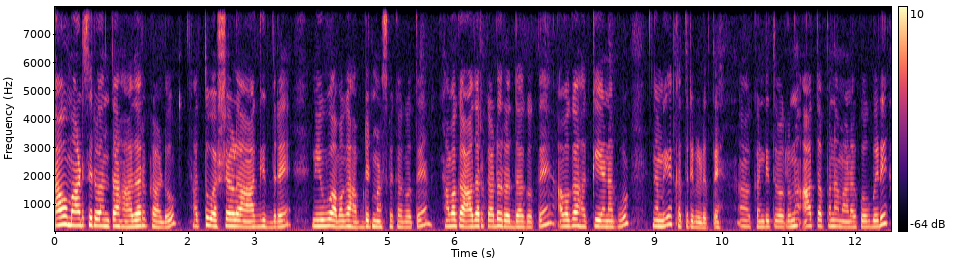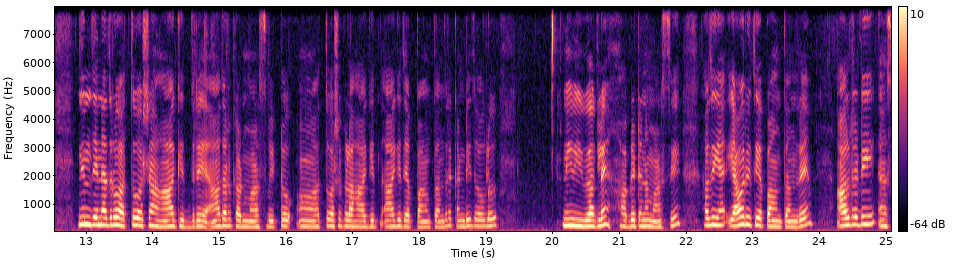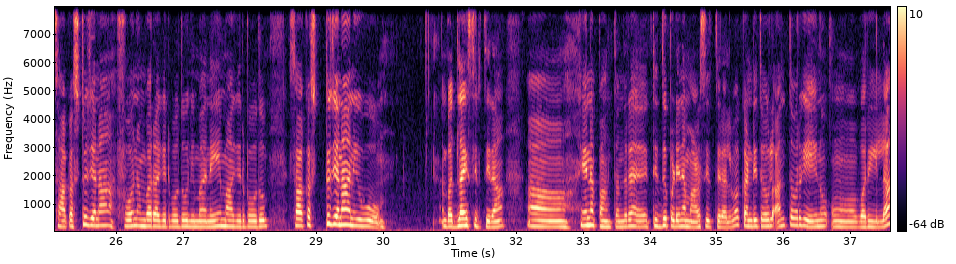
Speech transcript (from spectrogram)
ನಾವು ಮಾಡಿಸಿರುವಂಥ ಆಧಾರ್ ಕಾರ್ಡು ಹತ್ತು ವರ್ಷಗಳ ಆಗಿದ್ದರೆ ನೀವು ಆವಾಗ ಅಪ್ಡೇಟ್ ಮಾಡಿಸ್ಬೇಕಾಗುತ್ತೆ. ಆವಾಗ ಆಧಾರ್ ಕಾರ್ಡು ರದ್ದಾಗುತ್ತೆ. ಆವಾಗ ಅಕ್ಕಿ ಹಣಗೂ ನಮಗೆ ಕತ್ತರಿ ಬೀಳುತ್ತೆ. ಖಂಡಿತವಾಗ್ಲೂ ಆ ತಪ್ಪನ್ನು ಮಾಡೋಕ್ಕೆ ಹೋಗಬೇಡಿ. ನಿಮ್ದೇನಾದರೂ ಹತ್ತು ವರ್ಷ ಆಗಿದ್ದರೆ ಆಧಾರ್ ಕಾರ್ಡ್ ಮಾಡಿಸ್ಬಿಟ್ಟು ಹತ್ತು ವರ್ಷಗಳ ಆಗಿದ್ದು ಆಗಿದೆಯಪ್ಪ ಅಂತಂದರೆ ಖಂಡಿತವಾಗ್ಲೂ ನೀವು ಇವಾಗಲೇ ಅಪ್ಡೇಟನ್ನು ಮಾಡಿಸಿ. ಅದು ಯಾವ ರೀತಿಯಪ್ಪ ಅಂತಂದರೆ ಆಲ್ರೆಡಿ ಸಾಕಷ್ಟು ಜನ ಫೋನ್ ನಂಬರ್ ಆಗಿರ್ಬೋದು, ನಿಮ್ಮ ನೇಮ್ ಆಗಿರ್ಬೋದು, ಸಾಕಷ್ಟು ಜನ ನೀವು ಬದಲಾಯಿಸಿರ್ತೀರ? ಏನಪ್ಪ ಅಂತಂದರೆ, ತಿದ್ದುಪಡಿನ ಮಾಡಿಸಿರ್ತೀರಲ್ವ? ಖಂಡಿತವಾಗ್ಲೂ ಅಂಥವ್ರಿಗೆ ಏನೂ ವರಿ ಇಲ್ಲ.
